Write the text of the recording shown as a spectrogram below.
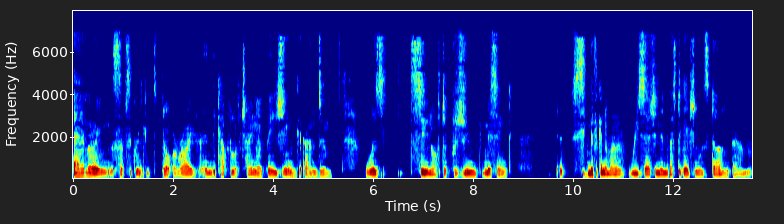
airline subsequently did not arrive in the capital of China, Beijing, and um, was soon after presumed missing. A significant amount of research and investigation was done um,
